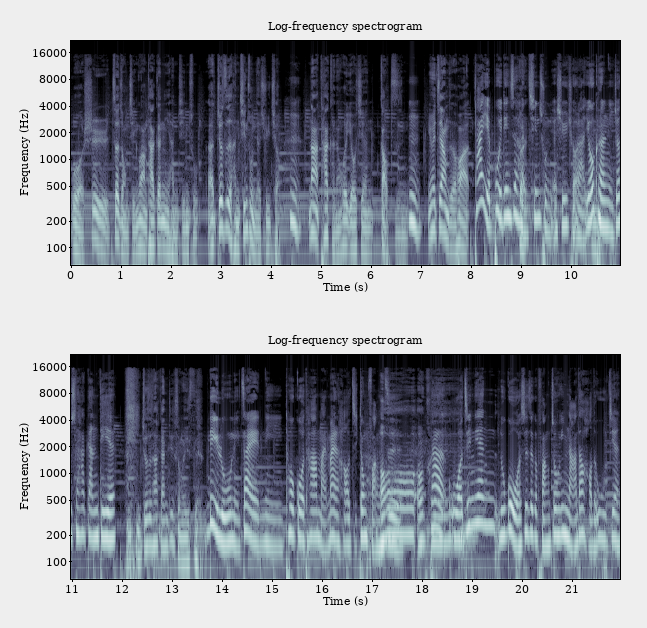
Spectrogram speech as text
果是这种情况，他跟你很清楚，呃，就是很清楚你的需求，嗯，那他可能会优先告知你，嗯，因为这样子的话，他也不一定是很清楚你的需求啦，有可能你就是他干爹，你就是他干爹什么意思？例如你在你透过他买卖了好几栋房子。哦哦那我今天如果我是这个房仲，一拿到好的物件，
